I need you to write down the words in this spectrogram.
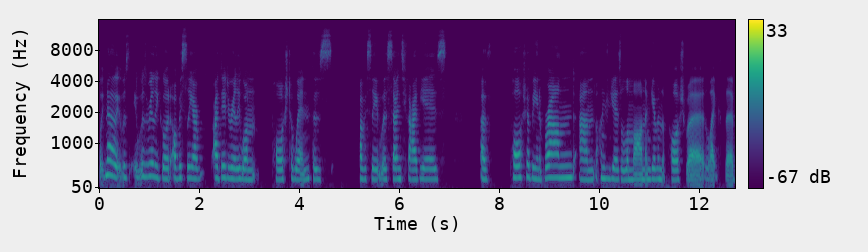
But no, it was it was really good. Obviously, I I did really want Porsche to win because obviously it was 75 years of Porsche being a brand and 100 years of Le Mans, and given that Porsche were like the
